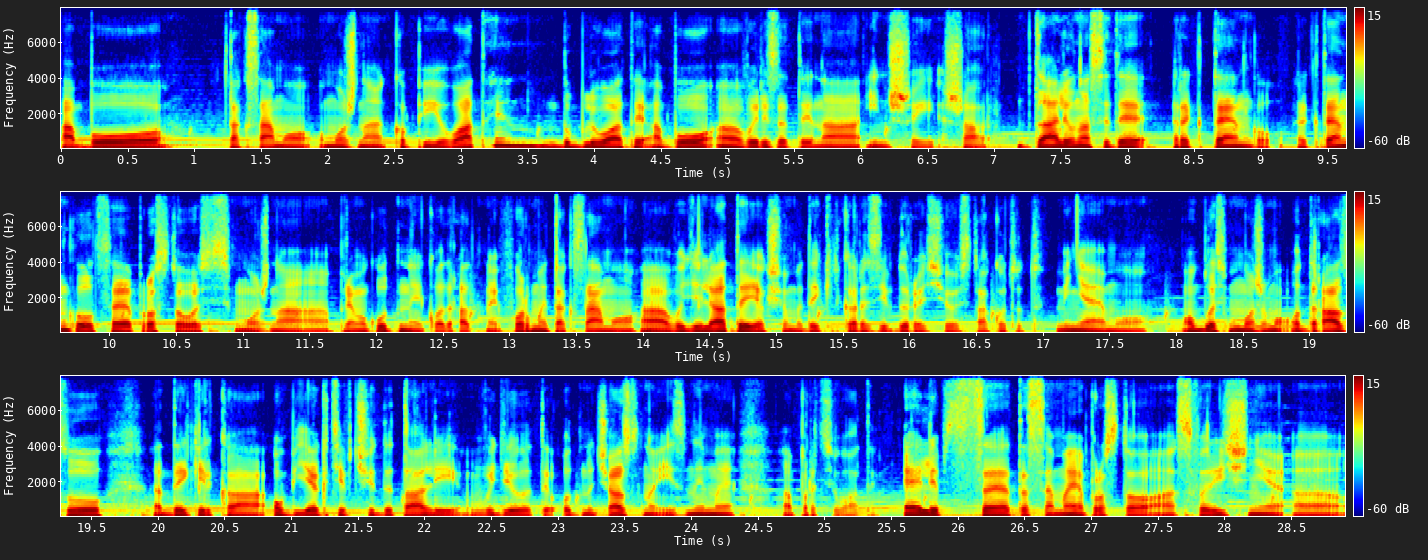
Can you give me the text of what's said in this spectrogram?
або так само можна копіювати, дублювати або вирізати на інший шар. Далі у нас іде Rectangle. Rectangle це просто ось можна прямокутної квадратної форми так само виділяти. Якщо ми декілька разів, до речі, ось так от міняємо область, ми можемо одразу декілька об'єктів чи деталі виділити одночасно і з ними працювати. Еліпс це те саме, просто сферичні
